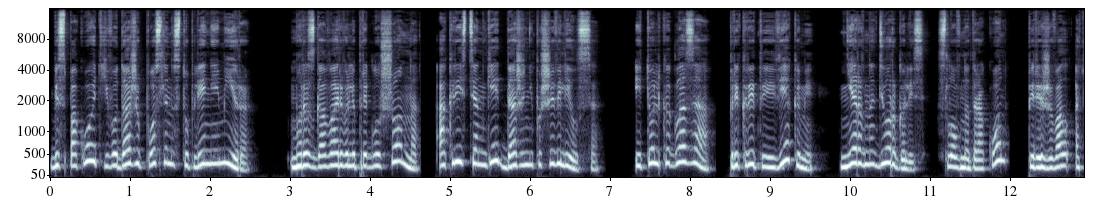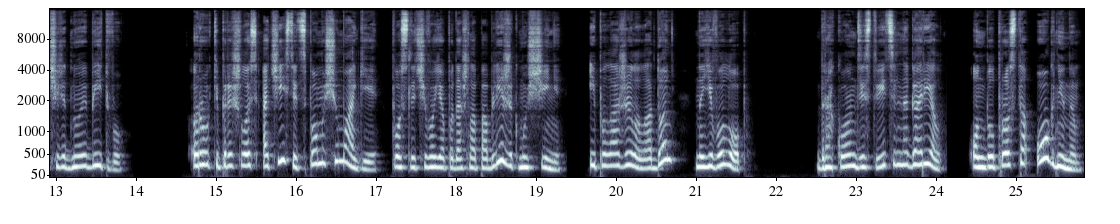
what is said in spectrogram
беспокоят его даже после наступления мира. Мы разговаривали приглушенно, а Кристиан Гейт даже не пошевелился. И только глаза, прикрытые веками, нервно дергались, словно дракон переживал очередную битву. Руки пришлось очистить с помощью магии, после чего я подошла поближе к мужчине и положила ладонь на его лоб. Дракон действительно горел, он был просто огненным.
